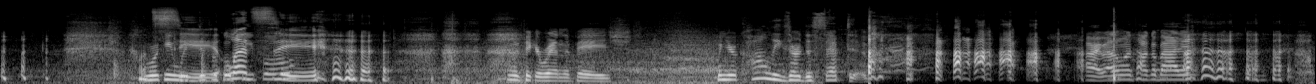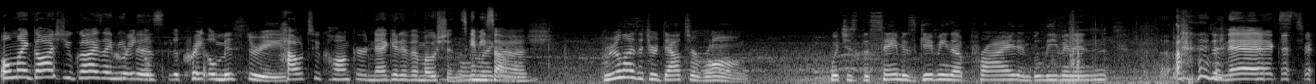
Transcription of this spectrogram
Let's Working with see. difficult Let's people? see. Let me pick a random page. When your colleagues are deceptive. Alright, I don't want to talk about it. oh my gosh, you guys, I need this. the Cradle Mystery. How to conquer negative emotions. Oh Give me oh my some. gosh. Realize that your doubts are wrong, which is the same as giving up pride and believing in. Next.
